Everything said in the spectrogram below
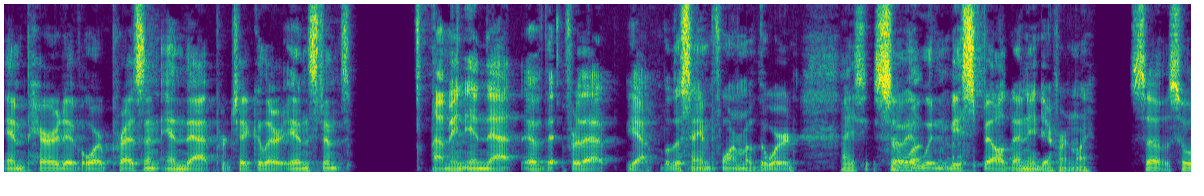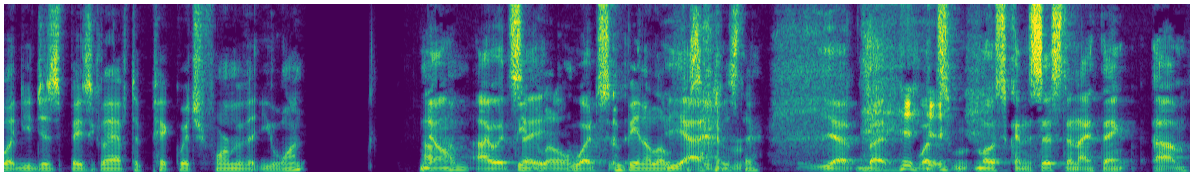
imperative or present in that particular instance. I mean, in that of the, for that, yeah, well, the same form of the word. I see. So, so what, it wouldn't be spelled any differently. So, so what you just basically have to pick which form of it you want. No, I'm i would say little, what's I'm being a little yeah, there. Yeah, but what's most consistent, I think. Um,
